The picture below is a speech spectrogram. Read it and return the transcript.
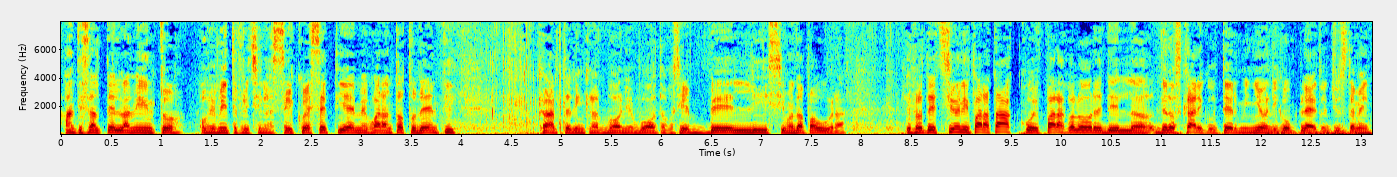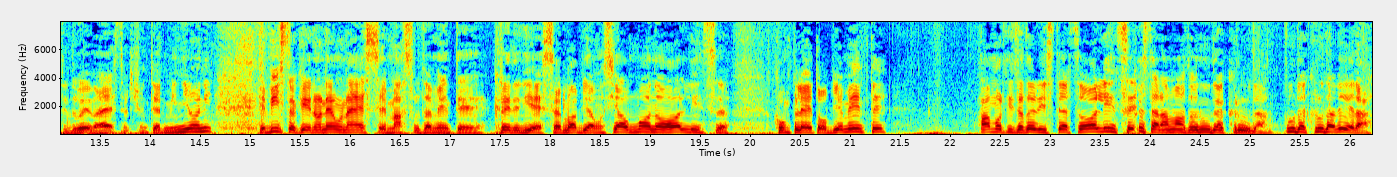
antisaltellamento, ovviamente frizione a secco, STM 48 denti, carta in carbonio vuota, così è bellissimo da paura le protezioni paratacco e paracolore del, dello scarico Termignoni completo, giustamente doveva esserci un Termignoni e visto che non è una S ma assolutamente crede di esserlo, abbiamo sia un mono Hollins completo ovviamente, ammortizzatori di sterzo Hollins, questa è la moto nuda e cruda, nuda e cruda vera,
